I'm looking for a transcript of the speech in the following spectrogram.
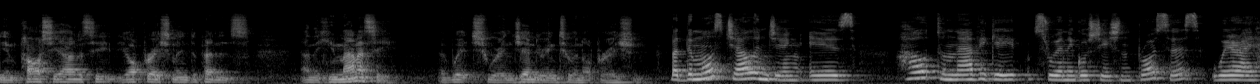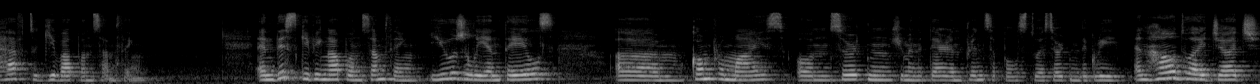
the impartiality, the operational independence, and the humanity of which we're engendering to an operation. But the most challenging is how to navigate through a negotiation process where I have to give up on something. And this giving up on something usually entails um, compromise on certain humanitarian principles to a certain degree. And how do I judge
